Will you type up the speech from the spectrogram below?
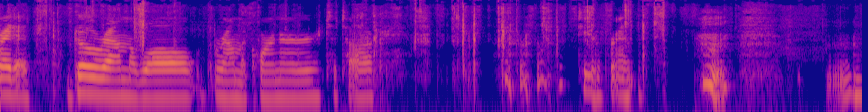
Try to go around the wall, around the corner to talk to your friends. Hmm.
